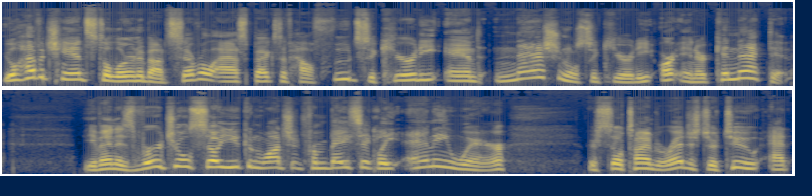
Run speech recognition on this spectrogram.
you'll have a chance to learn about several aspects of how food security and national security are interconnected. The event is virtual, so you can watch it from basically anywhere. There's still time to register too at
